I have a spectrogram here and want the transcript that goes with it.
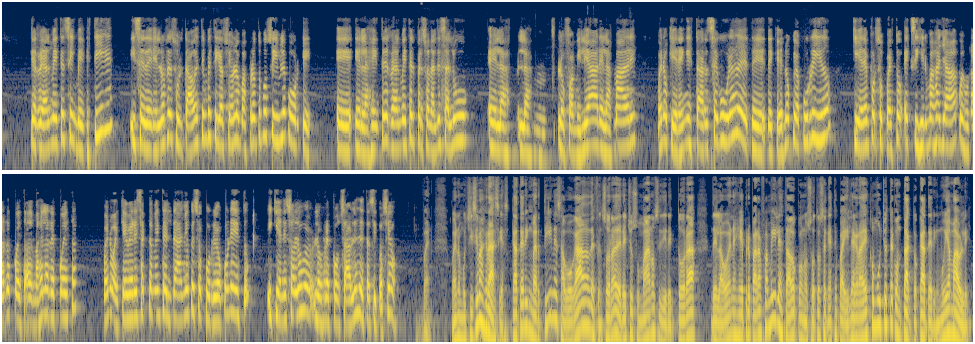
que realmente se investigue y se den los resultados de esta investigación lo más pronto posible porque eh, la gente, realmente el personal de salud, eh, las, los familiares, las madres, bueno, quieren estar seguras de, qué es lo que ha ocurrido, quieren, por supuesto, exigir más allá, pues una respuesta, además de la respuesta, bueno, hay que ver exactamente el daño que se ocurrió con esto y quiénes son los responsables de esta situación. Bueno, bueno, muchísimas gracias. Catherine Martínez, abogada, defensora de derechos humanos y directora de la ONG Prepara Familia, ha estado con nosotros en este país. Le agradezco mucho este contacto, Catherine, muy amable.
